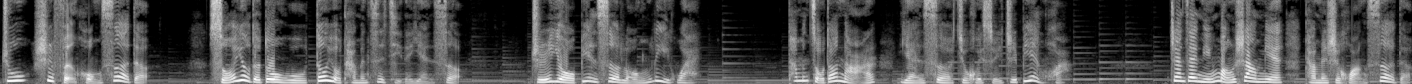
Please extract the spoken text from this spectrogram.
猪是粉红色的。所有的动物都有它们自己的颜色，只有变色龙例外。它们走到哪儿，颜色就会随之变化。站在柠檬上面，它们是黄色的。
